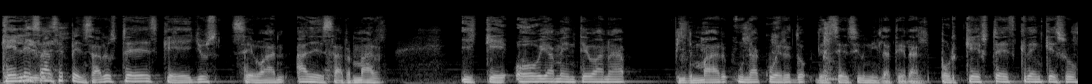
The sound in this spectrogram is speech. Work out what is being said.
¿Qué les hace pensar a ustedes que ellos se van a desarmar y que obviamente van a firmar un acuerdo de cese unilateral? ¿Por qué ustedes creen que eso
